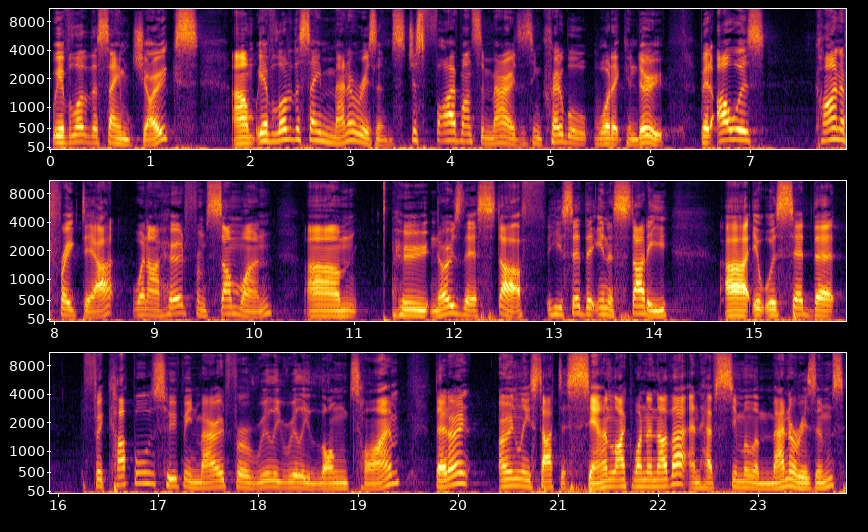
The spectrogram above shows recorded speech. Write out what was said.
we have a lot of the same jokes, um, we have a lot of the same mannerisms. Just five months of marriage, it's incredible what it can do. But I was kind of freaked out when I heard from someone um, who knows their stuff. He said that in a study, uh, it was said that for couples who've been married for a really, really long time, they don't only start to sound like one another and have similar mannerisms,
